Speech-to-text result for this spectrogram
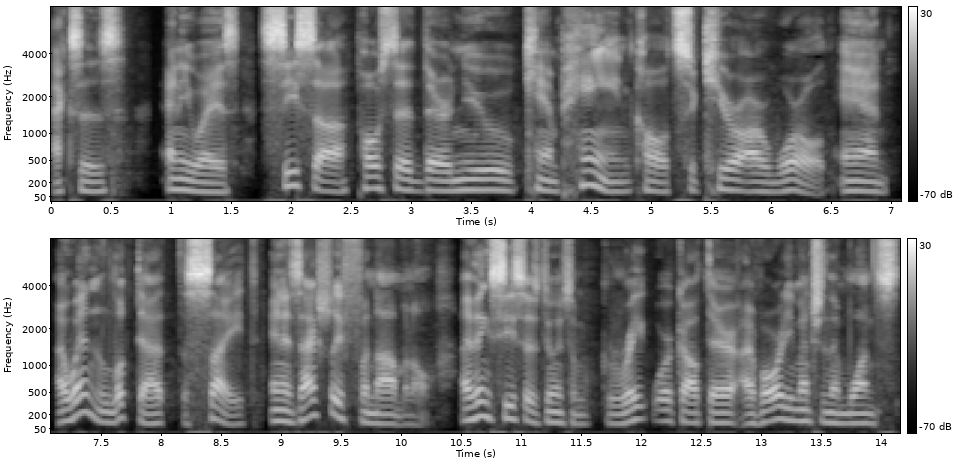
X's. Anyways, CISA posted their new campaign called Secure Our World. And I went and looked at the site, and it's actually phenomenal. I think CISA is doing some great work out there. I've already mentioned them once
